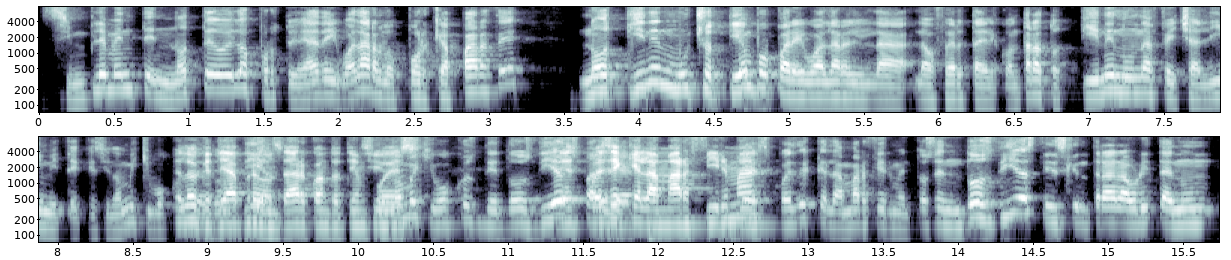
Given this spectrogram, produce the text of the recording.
simplemente no te doy la oportunidad de igualarlo, porque aparte no tienen mucho tiempo para igualar la, oferta del contrato, tienen una fecha límite, que si no me equivoco... Es lo que te iba a preguntar, ¿cuánto tiempo es? Si no me equivoco, es de dos días. Después de que la Mar firma. Después de que la Mar firme. Entonces, en dos días tienes que entrar ahorita en un,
